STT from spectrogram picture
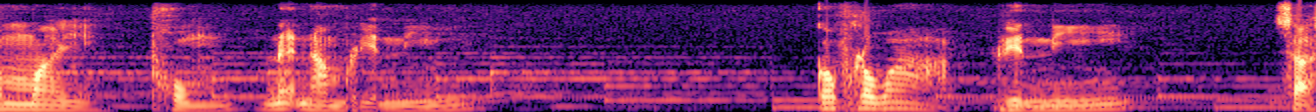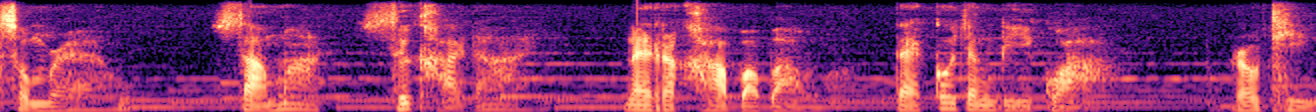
ทำไมผมแนะนำเหรียญนี้ ก็เพราะว่าเหรียญนี้สะสมแล้วสามารถซื้อขายได้ในราคาเบาๆ แต่ก็ยังดีกว่าเราทิ้ง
